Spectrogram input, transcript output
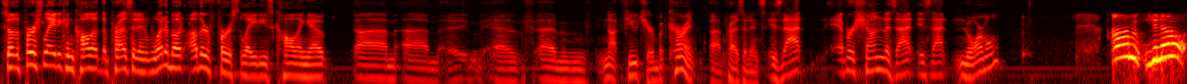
So the first lady can call out the president. What about other first ladies calling out? Um, um, uh, um, not future, but current uh, presidents. Is that ever shunned? Is that is that normal? Um, you know,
